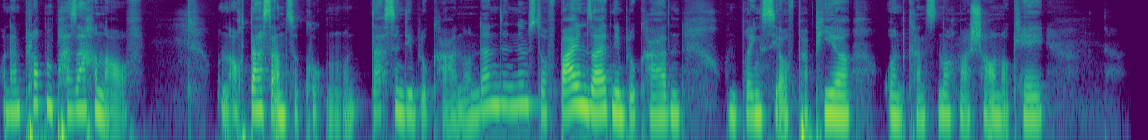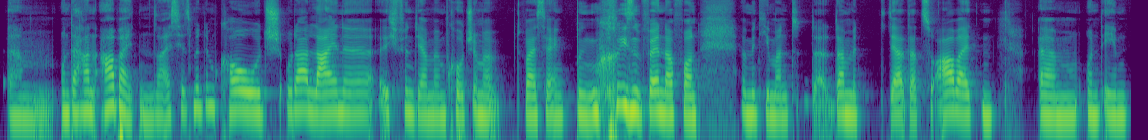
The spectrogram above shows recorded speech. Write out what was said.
Und dann ploppen ein paar Sachen auf. Und auch das anzugucken. Und das sind die Blockaden. Und dann nimmst du auf beiden Seiten die Blockaden und bringst sie auf Papier und kannst nochmal schauen, okay, ähm, und daran arbeiten, sei es jetzt mit dem Coach oder alleine. Ich finde ja mit dem Coach immer, du weißt ja, ich bin ein Riesenfan davon, mit jemand damit, der dazu arbeiten ähm, und eben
